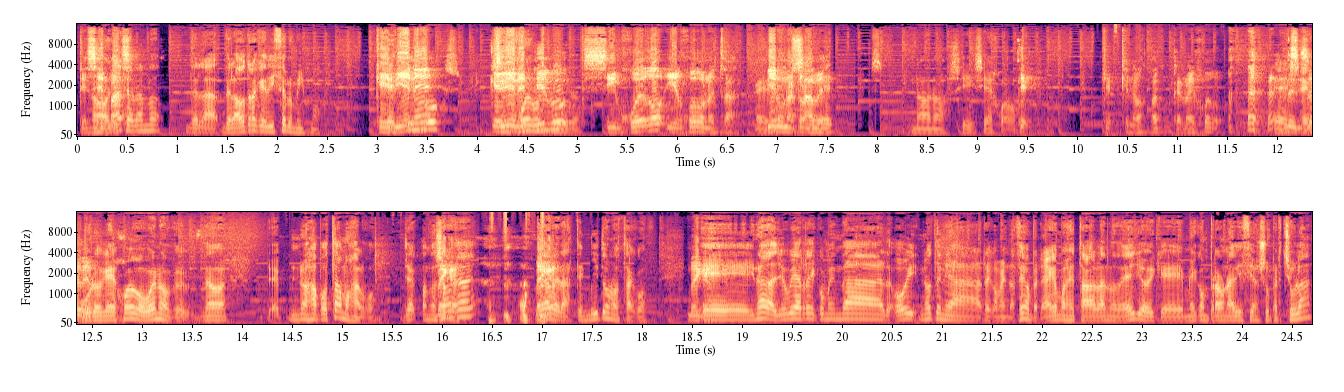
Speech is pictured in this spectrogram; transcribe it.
que No, yo sepas estoy hablando de la, de la otra que dice lo mismo. que viene, Steelbooks que viene juego Steelbook sin juego y el juego no está. Pero viene una clave. es- No, no, sí, sí hay juego. Que, que- que no, Paco, que no hay juego. Eh, seguro que hay juego. Bueno, que no- nos apostamos algo. Ya cuando salga, ya verás, te invito a unos tacos. Eh, y nada, yo voy a recomendar hoy, no tenía recomendación, pero ya que hemos estado hablando de ello y que me he comprado una edición súper chula,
